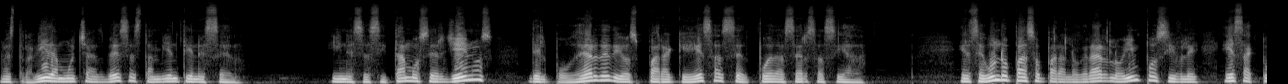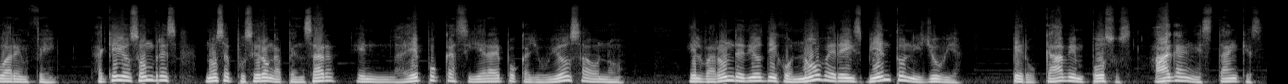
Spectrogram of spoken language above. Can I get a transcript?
Nuestra vida muchas veces también tiene sed y necesitamos ser llenos del poder de Dios para que esa sed pueda ser saciada. El segundo paso para lograr lo imposible es actuar en fe. Aquellos hombres no se pusieron a pensar en la época si era época lluviosa o no. El varón de Dios dijo, no veréis viento ni lluvia, pero caben pozos, hagan estanques,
